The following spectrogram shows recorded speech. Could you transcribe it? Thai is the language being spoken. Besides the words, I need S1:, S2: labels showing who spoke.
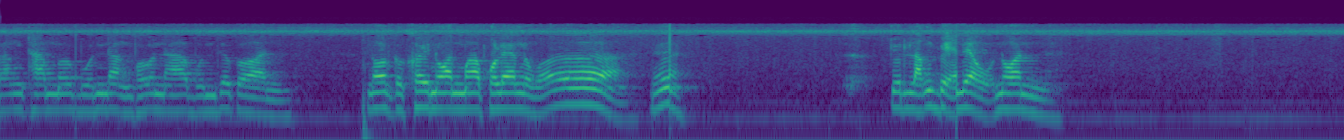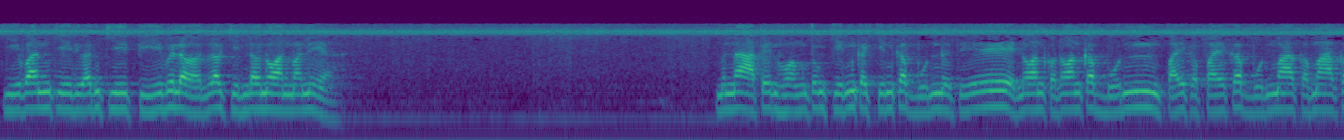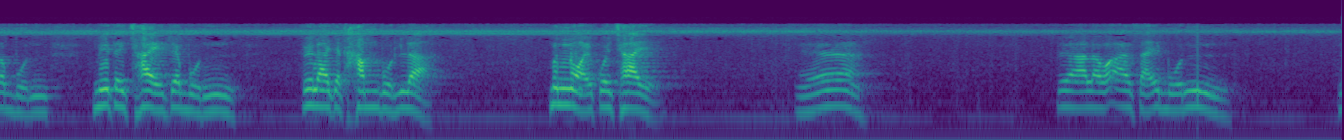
S1: ฟังธรรมบุญดังภาวนาบุญซะก่อน นอนก็เคยนอนมาพอแรงหรอวะเนี่ยจนหลังแบนแล้วนอน กี่วันกี่เดือนกี่ปีไปแล้วเรากินเรานอนมาเนี่ย มันน่าเป็นห่วงต้องกินก็กินก็บุญเลยทีนอนก็นอนก็บุญ ไปก็ไปก็บุญมาก็มาก็บุญมีแต่ใช่แต่บุญ เวลาจะทำบุญล่ะ มันหน่อยกว่าใช่เนี่ยเวลาเราอาศัยบุญ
